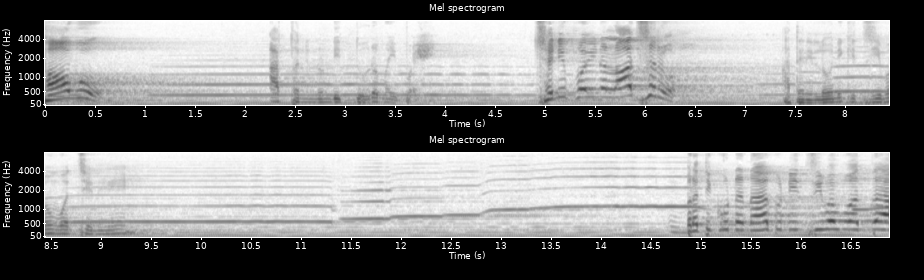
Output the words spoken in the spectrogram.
చావు అతని నుండి దూరమైపోయాయి. చనిపోయిన లాజరు అతనిలోనికి జీవం వచ్చినే బ్రతికున్న నాకు నీ జీవం వద్దా?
